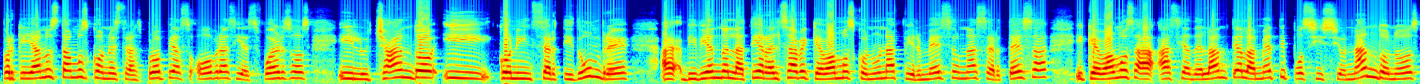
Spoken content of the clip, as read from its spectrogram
porque ya no estamos con nuestras propias obras y esfuerzos y luchando y con incertidumbre ah, viviendo en la tierra. Él sabe que vamos con una firmeza, una certeza y que vamos hacia adelante a la meta y posicionándonos.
